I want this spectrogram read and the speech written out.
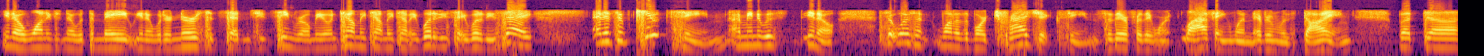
you know, wanting to know what the maid, you know, what her nurse had said, and she'd seen Romeo, and tell me, tell me, tell me, what did he say? What did he say? And it's a cute scene. I mean, it was, you know, so it wasn't one of the more tragic scenes. So therefore, they weren't laughing when everyone was dying. But uh,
